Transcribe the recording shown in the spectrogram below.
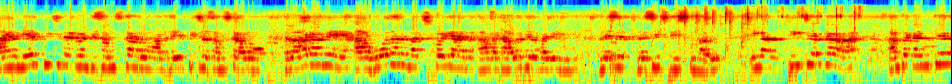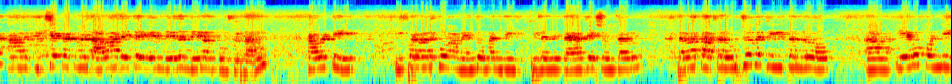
ఆయన నేర్పించినటువంటి సంస్కారం ఆయన నేర్పించిన సంస్కారం రాగానే ఆ హోదాను మర్చిపోయి ఆయన ఆమె కాళ్ళ మీద పడి బ్లెస్సింగ్స్ తీసుకున్నారు. ఇంకా టీచర్గా అంతకంటే ఆమెకి ఇచ్చేటటువంటి అవార్డు అయితే ఏం లేదని నేను అనుకుంటున్నాను. కాబట్టి ఇప్పటి వరకు ఆమె ఎంతో మంది పిల్లల్ని తయారు చేసి ఉంటారు. తర్వాత తన ఉద్యోగ జీవితంలో ఏవో కొన్ని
